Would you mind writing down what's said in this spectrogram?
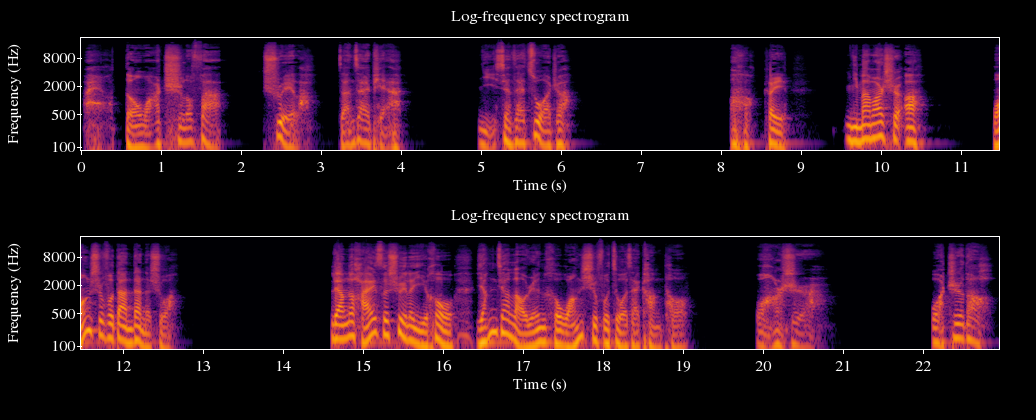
哎呦，等娃吃了饭睡了，咱再谝。你现在坐着。哦，可以，你慢慢吃啊。王师傅淡淡的说：“两个孩子睡了以后，杨家老人和王师傅坐在炕头。王师，我知道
